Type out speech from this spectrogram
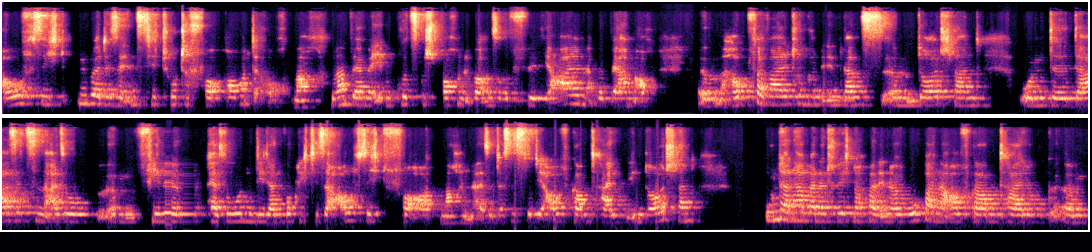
Aufsicht über diese Institute vor Ort auch macht. Ne? Wir haben ja eben kurz gesprochen über unsere Filialen, aber wir haben auch ähm, Hauptverwaltungen in ganz ähm, Deutschland. Und äh, da sitzen also ähm, viele Personen, die dann wirklich diese Aufsicht vor Ort machen. Also das ist so die Aufgabenteilung in Deutschland. Und dann haben wir natürlich nochmal in Europa eine Aufgabenteilung, ähm,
